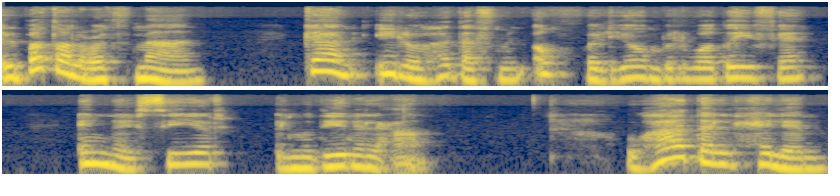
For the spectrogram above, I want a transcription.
البطل عثمان كان إله هدف من أول يوم بالوظيفة إنه يصير المدير العام وهذا الحلم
